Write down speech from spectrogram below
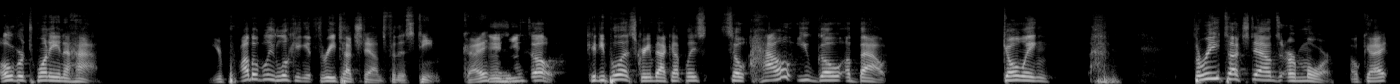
over 20 and a half, you're probably looking at three touchdowns for this team. Okay. Mm-hmm. So could you pull that screen back up, please? So, how you go about going three touchdowns or more, okay?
